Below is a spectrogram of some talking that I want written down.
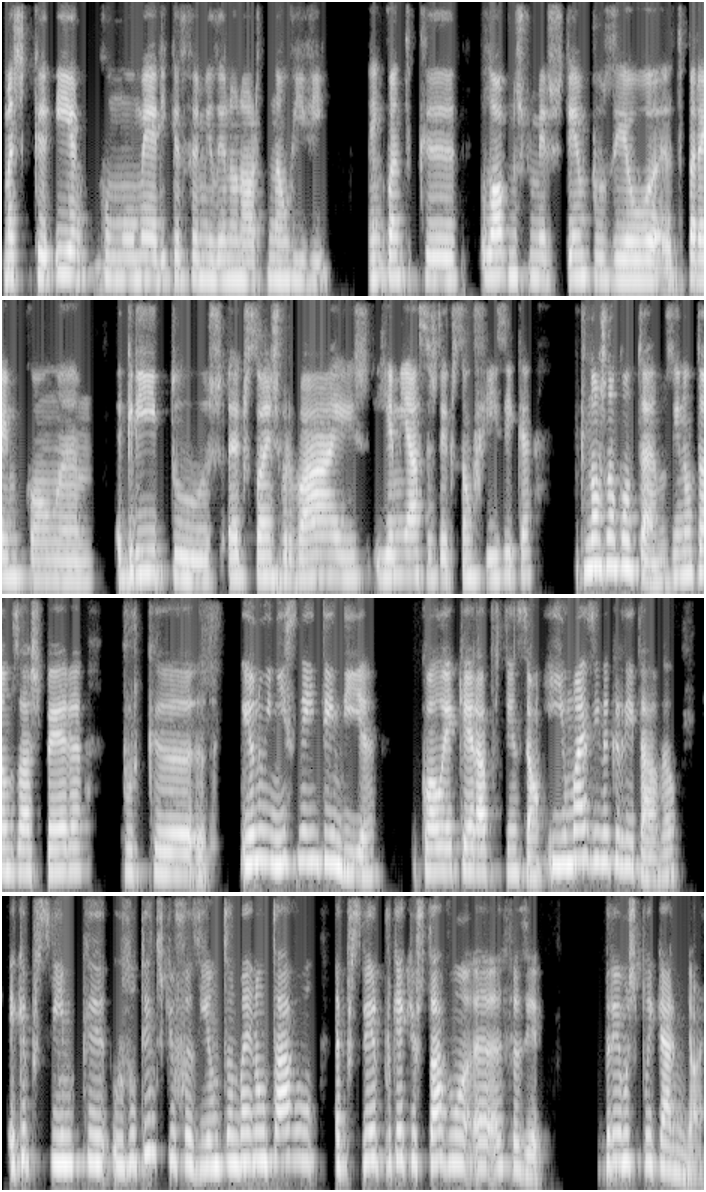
mas que eu, como médica de família no Norte, não vivi. Enquanto que logo nos primeiros tempos eu eh, deparei-me com um, gritos, agressões verbais e ameaças de agressão física, que nós não contamos e não estamos à espera, porque eu no início nem entendia qual é que era a pretensão. E o mais inacreditável é que apercebi-me que os utentes que o faziam também não estavam a perceber porque é que o estavam a, a fazer. Para eu me explicar melhor.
